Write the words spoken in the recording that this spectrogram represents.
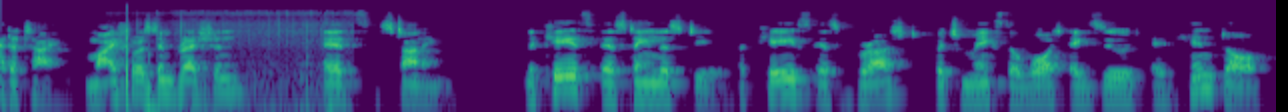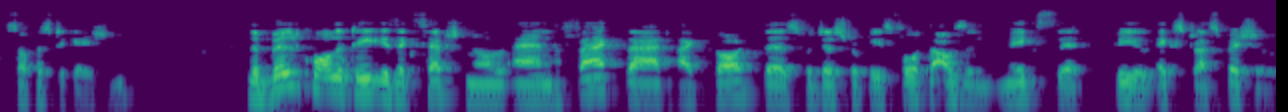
at a time. My first impression, it's stunning. The case is stainless steel. The case is brushed, which makes the watch exude a hint of sophistication. The build quality is exceptional and the fact that I got this for just rupees 4000 makes it feel extra special.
